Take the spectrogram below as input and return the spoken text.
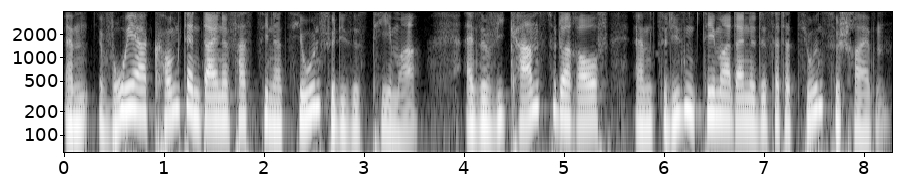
ähm, woher kommt denn deine Faszination für dieses Thema? Also wie kamst du darauf, ähm, zu diesem Thema deine Dissertation zu schreiben?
